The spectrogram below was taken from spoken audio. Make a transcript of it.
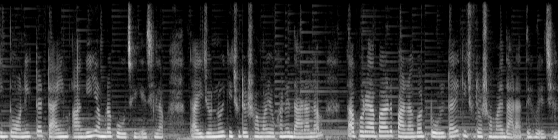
কিন্তু অনেকটা টাইম আগেই আমরা পৌঁছে গেছিলাম। তাই জন্যই কিছুটা সময় ওখানে দাঁড়ালাম। তারপরে আবার পানাগড় টোলটায় কিছুটা সময় দাঁড়াতে হয়েছিল।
